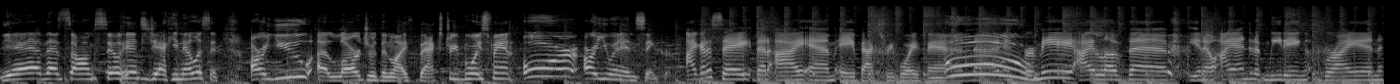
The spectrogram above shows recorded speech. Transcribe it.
Yeah, that song still hits, Jackie. Now listen, are you a larger than life Backstreet Boys fan or are you an NSYNCer? I gotta say that I am a Backstreet Boy fan. That is for me. I love them. You know, I ended up meeting Brian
